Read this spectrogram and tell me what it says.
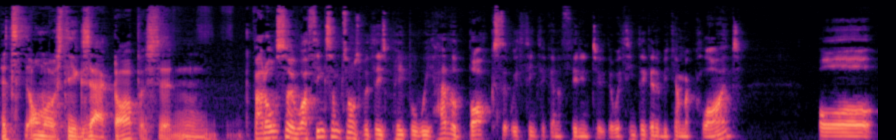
it's almost the exact opposite. And but also, I think sometimes with these people, we have a box that we think they're going to fit into, that we think they're going to become a client, or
